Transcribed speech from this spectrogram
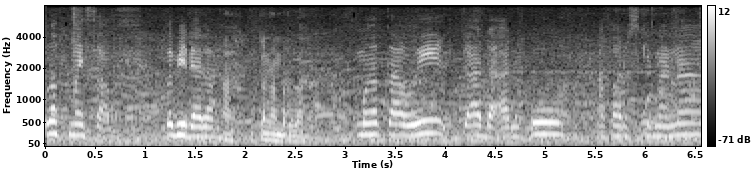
love myself lebih dalam. Ah itu number one. Mengetahui keadaanku aku harus gimana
